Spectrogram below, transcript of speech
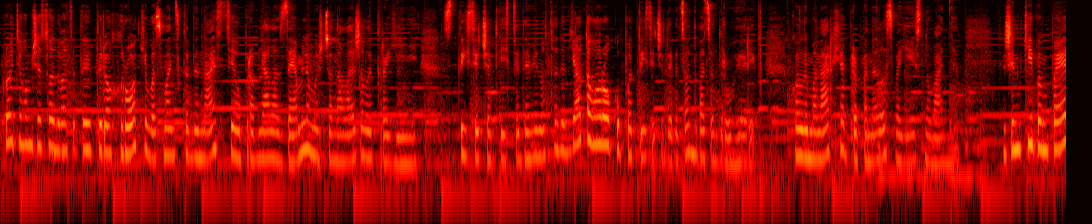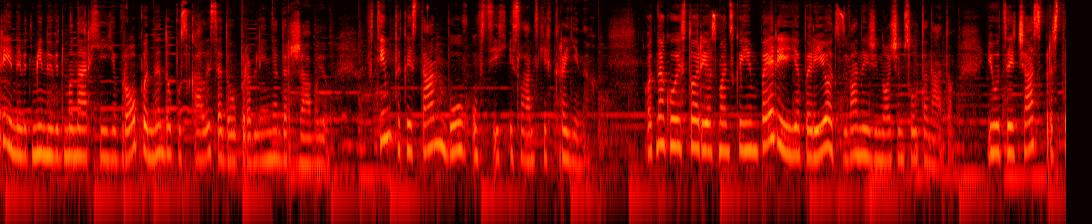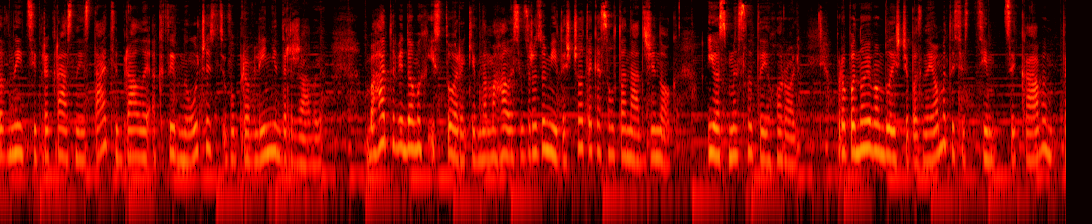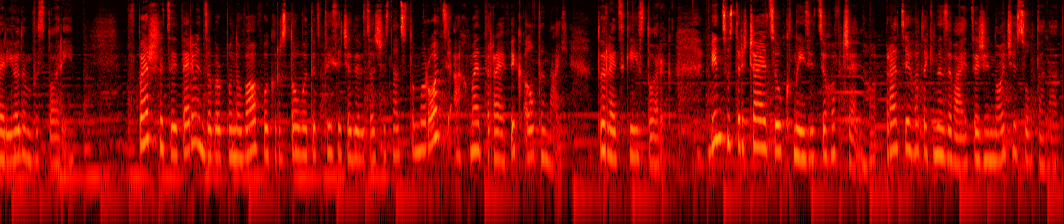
Протягом 623 років Османська династія управляла землями, що належали країні з 1299 року по 1922 рік, коли монархія припинила своє існування. Жінки в імперії, на відміну від монархії Європи, не допускалися до управління державою. Втім, такий стан був у всіх ісламських країнах. Однак у історії Османської імперії є період, званий жіночим султанатом, і у цей час представниці прекрасної статі брали активну участь в управлінні державою. Багато відомих істориків намагалися зрозуміти, що таке султанат жінок, і осмислити його роль. Пропоную вам ближче познайомитися з цим цікавим періодом в історії. Вперше цей термін запропонував використовувати в 1916 році Ахмед Рефік Алтинай, турецький історик. Він зустрічається у книзі цього вченого. Праця його так і називається Жіночий султанат.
